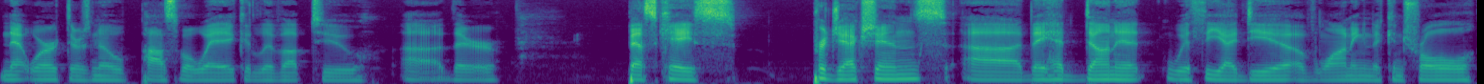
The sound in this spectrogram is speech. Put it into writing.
network. There's no possible way it could live up to uh, their best case projections. Uh, they had done it with the idea of wanting to control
